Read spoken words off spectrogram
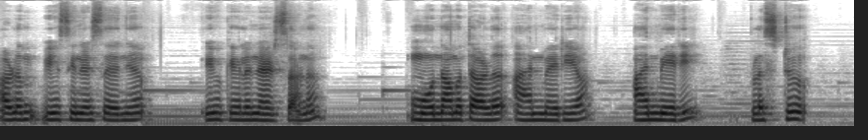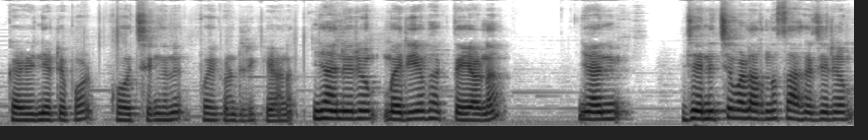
അവളും ബി എസ് സി നഴ്സ് കഴിഞ്ഞ് യു കെയിലെ നഴ്സാണ് മൂന്നാമത്തെ ആൾ Ann Maria. Ann Mary plus two കഴിഞ്ഞിട്ടിപ്പോൾ കോച്ചിങ്ങിന് പോയിക്കൊണ്ടിരിക്കുകയാണ്. ഞാനൊരു മരിയ ഭക്തയാണ്. ഞാൻ ജനിച്ചു വളർന്ന സാഹചര്യം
